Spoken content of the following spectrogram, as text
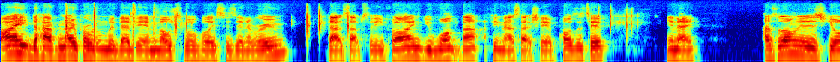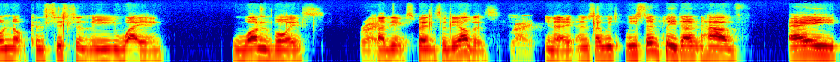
I have no problem with there being multiple voices in a room. That's absolutely fine. You want that. I think that's actually a positive. You know, as long as you're not consistently weighing one voice right. at the expense of the others. Right. You know, and so we we simply don't have a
